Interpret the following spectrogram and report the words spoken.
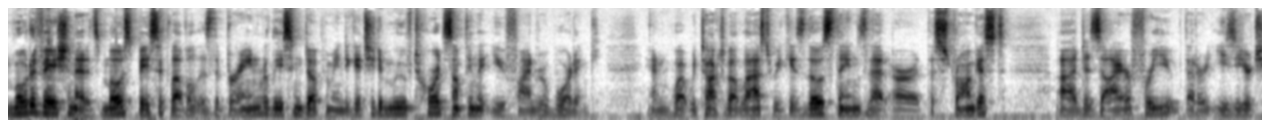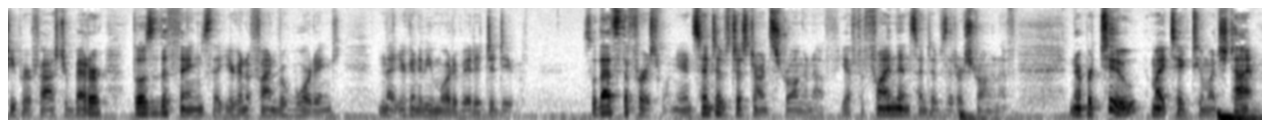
Motivation at its most basic level is the brain releasing dopamine to get you to move towards something that you find rewarding. And what we talked about last week is those things that are the strongest uh, desire for you, that are easier, cheaper, faster, better. Those are the things that you're going to find rewarding and that you're going to be motivated to do. So that's the first one. Your incentives just aren't strong enough. You have to find the incentives that are strong enough. Number two, it might take too much time.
